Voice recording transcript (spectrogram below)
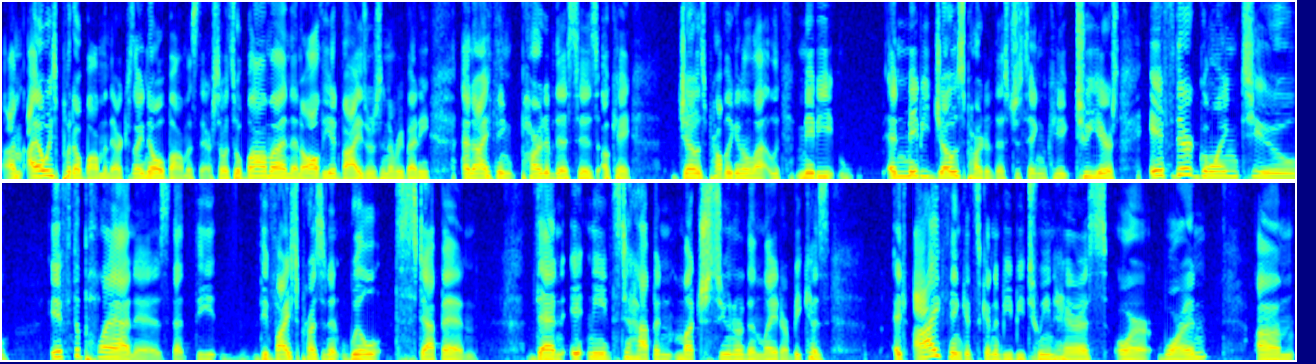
I'm, i always put Obama there because I know Obama's there. So it's Obama and then all the advisors and everybody. And I think part of this is okay, Joe's probably going to let, maybe and maybe Joe's part of this, just saying, okay, two years. If they're going to, if the plan is that the the vice president will step in, then it needs to happen much sooner than later because it, I think it's going to be between Harris or Warren. Um,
